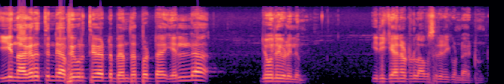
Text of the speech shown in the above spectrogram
ഈ നഗരത്തിന്റെ അഭിവൃദ്ധിയായിട്ട് ബന്ധപ്പെട്ട എല്ലാ ജോലികളിലും ഇരിക്കാനായിട്ടുള്ള അവസരം എനിക്കുണ്ടായിട്ടുണ്ട്.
